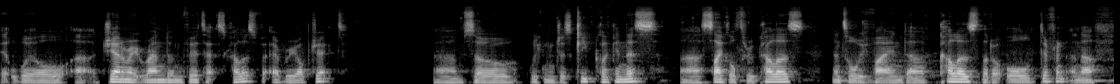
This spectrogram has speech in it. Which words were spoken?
it will uh, generate random vertex colors for every object. Um, so we can just keep clicking this, uh, cycle through colors until we find uh, colors that are all different enough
